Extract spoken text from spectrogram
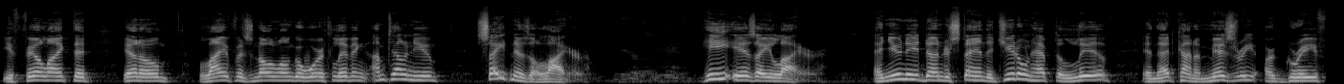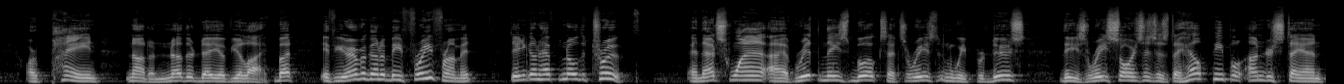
you feel like that, you know, life is no longer worth living. I'm telling you, Satan is a liar. He is a liar. And you need to understand that you don't have to live in that kind of misery or grief or pain not another day of your life. But if you're ever going to be free from it, then you're going to have to know the truth. And that's why I have written these books. That's the reason we produce these resources is to help people understand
